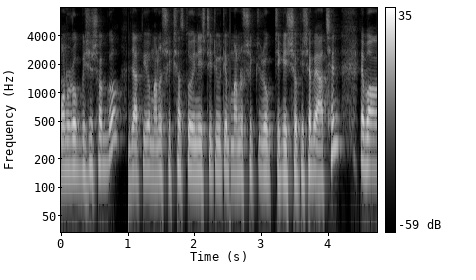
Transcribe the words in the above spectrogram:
মনোরোগ বিশেষজ্ঞ জাতীয় মানসিক স্বাস্থ্য ইনস্টিটিউটে মানসিক রোগ চিকিৎসক হিসেবে আছেন এবং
